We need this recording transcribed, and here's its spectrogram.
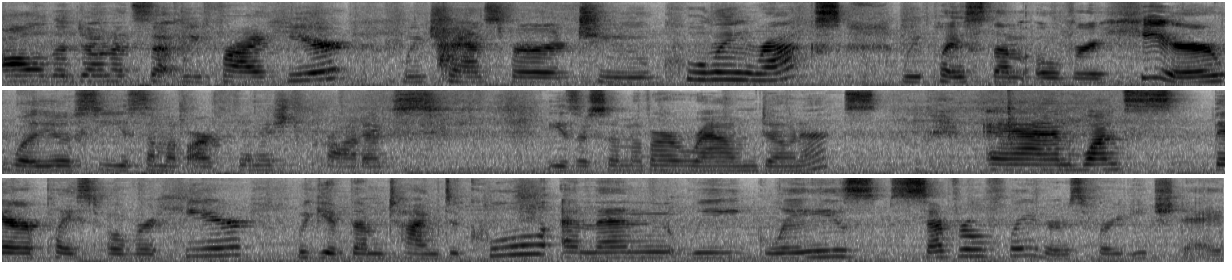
All the donuts that we fry here, we transfer to cooling racks. We place them over here where you'll see some of our finished products. These are some of our round donuts. And once they're placed over here, we give them time to cool and then we glaze several flavors for each day.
